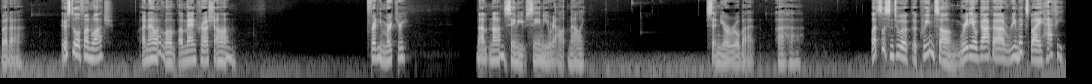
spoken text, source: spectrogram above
But uh, it was still a fun watch. I now have a, a man crush on Freddie Mercury. Not not on Sammy Sammy Malik. Senor Robot. Uh, let's listen to a, a Queen song, Radio Gaga remix by Haffy.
